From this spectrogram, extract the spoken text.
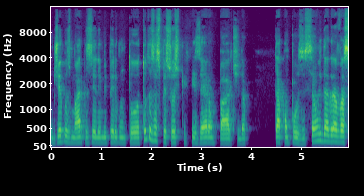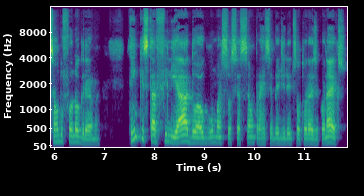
o Diego Marques ele me perguntou todas as pessoas que fizeram parte da, da composição e da gravação do fonograma tem que estar filiado a alguma associação para receber direitos autorais e conexos?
